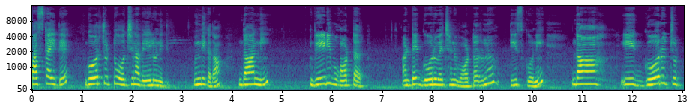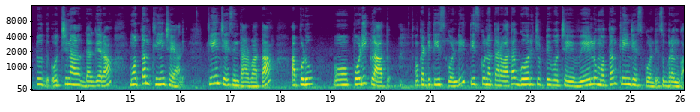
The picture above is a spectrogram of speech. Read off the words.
ఫస్ట్ అయితే గోరు చుట్టూ వచ్చిన వేలునిది ఉంది కదా? దాన్ని వేడి వాటర్ అంటే గోరువెచ్చని వాటర్ను తీసుకొని దా ఈ గోరు చుట్టూ వచ్చిన దగ్గర మొత్తం క్లీన్ చేయాలి. క్లీన్ చేసిన తర్వాత అప్పుడు పొడి క్లాత్ ఒకటి తీసుకోండి. తీసుకున్న తర్వాత గోరు చుట్టూ వచ్చే వేలు మొత్తం క్లీన్ చేసుకోండి శుభ్రంగా.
